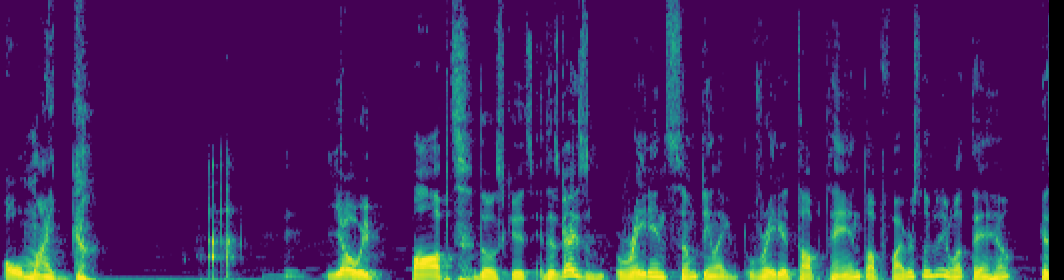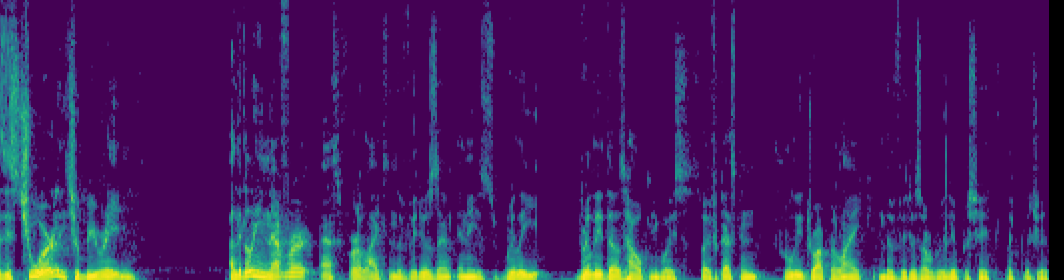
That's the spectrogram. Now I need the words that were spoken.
Oh my god. Yo, we popped those kids. This guy's rating something like rated top 10, top 5 or something. What the hell? Because it's too early to be rated. I literally never ask for likes in the videos and, and he's really, really does help me, boys. So if you guys can truly drop your like in the videos, I really appreciate like legit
